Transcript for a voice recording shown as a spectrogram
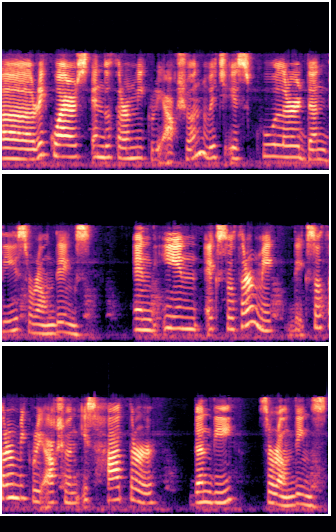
uh, requires endothermic reaction which is cooler than the surroundings. And in exothermic, the exothermic reaction is hotter than the surroundings.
